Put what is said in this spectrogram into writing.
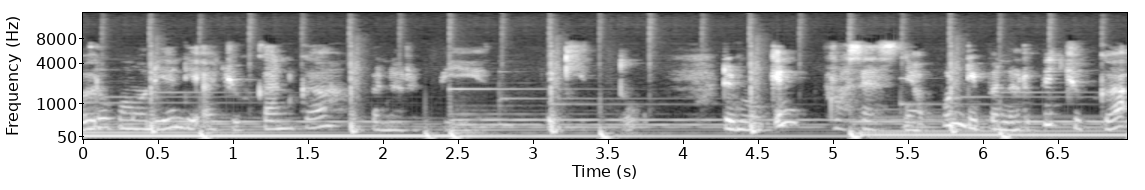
baru kemudian diajukan ke penerbit. Begitu. Dan mungkin prosesnya pun di penerbit juga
